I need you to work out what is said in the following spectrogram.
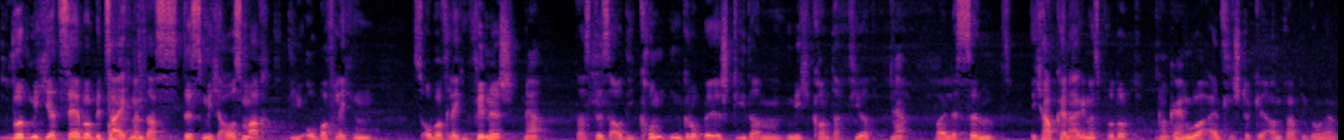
würde mich jetzt selber bezeichnen, dass das mich ausmacht, die Oberflächen, das Oberflächenfinish, Ja, dass das auch die Kundengruppe ist, die dann mich kontaktiert. ja. Weil es sind, ich habe kein eigenes Produkt, Okay. nur Einzelstücke, Anfertigungen.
